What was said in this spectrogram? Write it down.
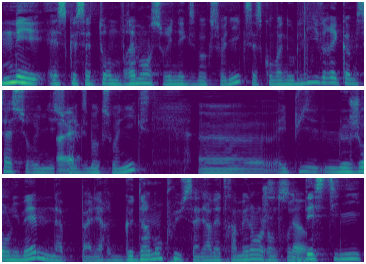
Mais est-ce que ça tourne vraiment sur une Xbox One X? Est-ce qu'on va nous livrer comme ça sur une sur Xbox One X? Et puis le jeu en lui-même n'a pas l'air gueudin non plus. Ça a l'air d'être un mélange entre Destiny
